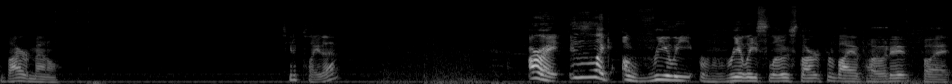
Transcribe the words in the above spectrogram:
Environmental. Is he gonna play that? Alright, this is like a really, really slow start for my opponent, but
